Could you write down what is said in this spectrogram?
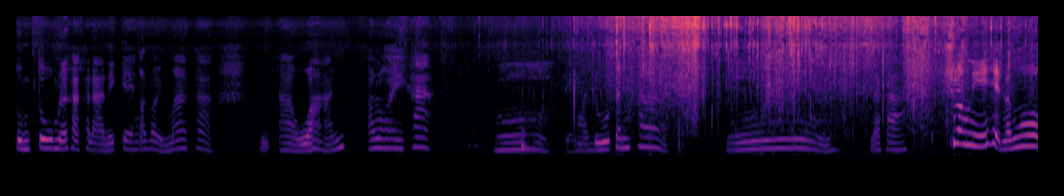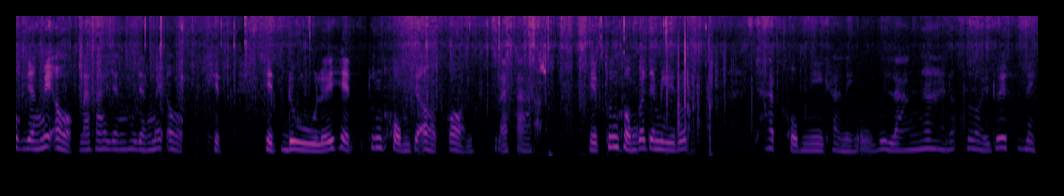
ตุมๆเลยค่ะขนาดนี้แกงอร่อยมากค่ะอ่าหวานอร่อยค่ะนี่เดี๋ยวมาดูกันค่ะนี่นะคะ ช่วงนี้เห็ดละโงกยังไม่ออกนะคะ ยังยังไม่ออกเห็ดเห็ดดูหรือเห็ดพึ่งขมจะออกก่อนนะคะ เห็ดพึ่งขมก็จะมีรสชาติขมนี่ค่ะนี่โอ้ยล้างง่ายแล้วอร่อยด้วยค่ะนี่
